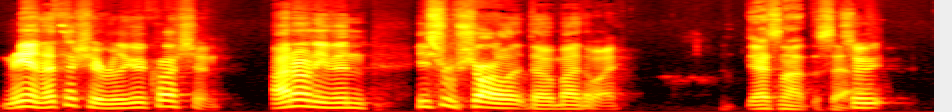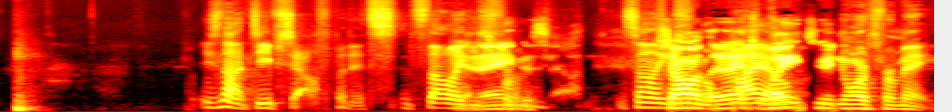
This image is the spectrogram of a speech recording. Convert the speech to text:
man, that's actually a really good question. I don't even. He's from Charlotte, though. By the way, That's not the South. so he's not deep South, but it's it's not like Yeah, he's from, the South. It's not like Charlotte, that's way too north for me.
